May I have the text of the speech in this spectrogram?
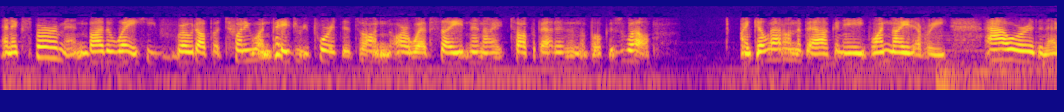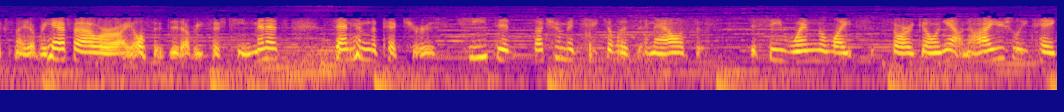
an experiment. And by the way, he wrote up a 21 page report that's on our website, and I talk about it in the book as well. I go out on the balcony one night every hour, the next night every half hour. I also did every 15 minutes. Sent him the pictures. He did such a meticulous analysis to see when the lights started going out. Now, I usually take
